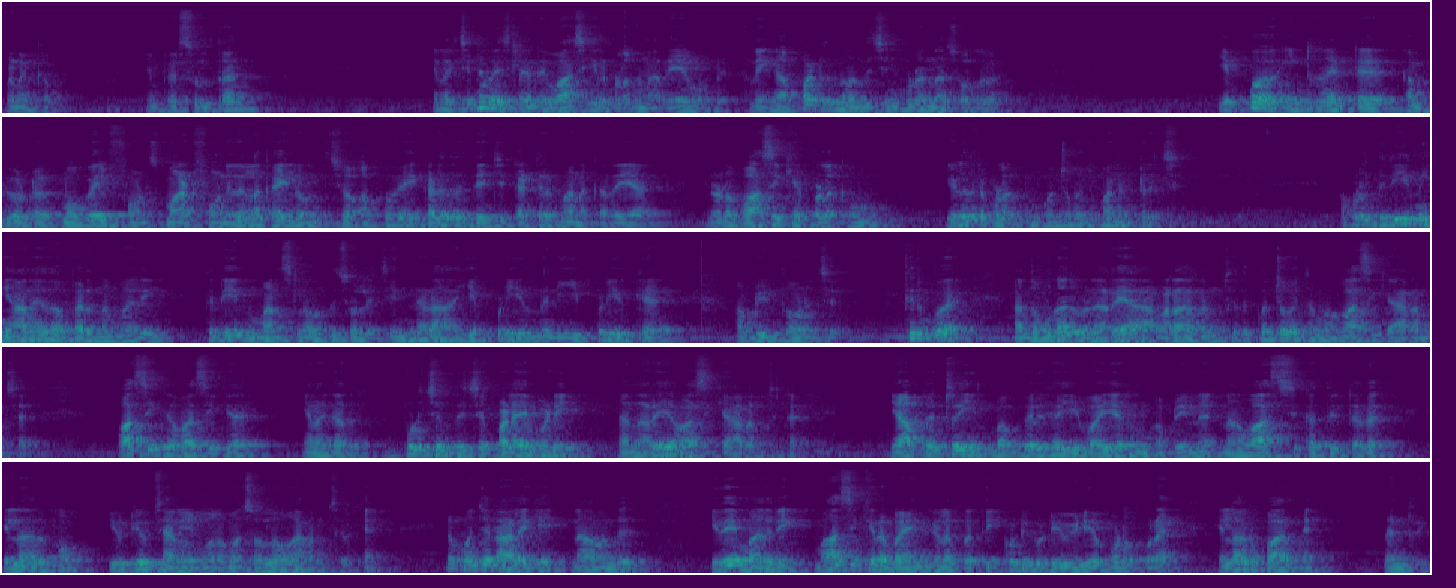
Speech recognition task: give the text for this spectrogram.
வணக்கம். என் பேர் சுல்தான். எனக்கு சின்ன வயசுலேருந்தே வாசிக்கிற பழக்கம் நிறைய உண்டு. அது எங்கள் அப்பாட்டிருந்து வந்துச்சுன்னு கூட நான் சொல்லுவேன். எப்போ internet computer mobile phone smartphone இதெல்லாம் கையில் வந்துச்சோ அப்போவே கழுதை தெரிஞ்சு கட்டுருமான கதையாக என்னோடய வாசிக்கிற பழக்கமும் எழுதுகிற பழக்கமும் கொஞ்சம் கொஞ்சமாக நின்றுச்சு. அப்புறம் திடீர்னு ஞானயோதம் பிறந்த மாதிரி திடீர்னு மனசில் வந்து சொல்லிச்சு என்னடா எப்படி இருந்த நீ இப்படி இருக்க? அப்படின்னு தோணுச்சு. திரும்ப அந்த உணர்வு நிறையா வர ஆரம்பிச்சது. கொஞ்சம் கொஞ்சமாக வாசிக்க ஆரம்பித்தேன் வாசிக்க வாசிக்க எனக்கு அது பிடிச்சிருந்துச்சு. பழையபடி நான் நிறைய வாசிக்க ஆரம்பிச்சிட்டேன். யா பெற்ற இன்பம் பெருக இவ்வையகம் அப்படின்னு நான் வாசித்து கற்றுக்கிட்டதை எல்லாருக்கும் யூடியூப் சேனல் மூலமாக சொல்லவும் ஆரம்பிச்சிருக்கேன். இன்னும் கொஞ்ச நாளைக்கு நான் வந்து இதே மாதிரி வாசிக்கிற பயன்களை பற்றி குட்டி குட்டி வீடியோ போட போகிறேன் எல்லோரும் பாருங்கள் நன்றி.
